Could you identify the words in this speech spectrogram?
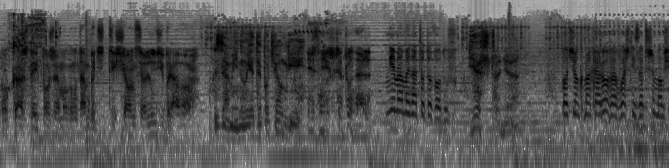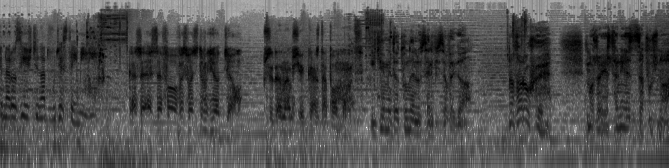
O każdej porze mogą tam być tysiące ludzi, brawo. Zaminuje te pociągi. I zniszczy tunel. Nie mamy na to dowodów. Jeszcze nie. Pociąg Makarowa właśnie zatrzymał się na rozjeździe na 20 mili. Każe SFO wysłać drugi oddział. Przyda nam się każda pomoc. Idziemy do tunelu serwisowego. No to ruchy. Może jeszcze nie jest za późno.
